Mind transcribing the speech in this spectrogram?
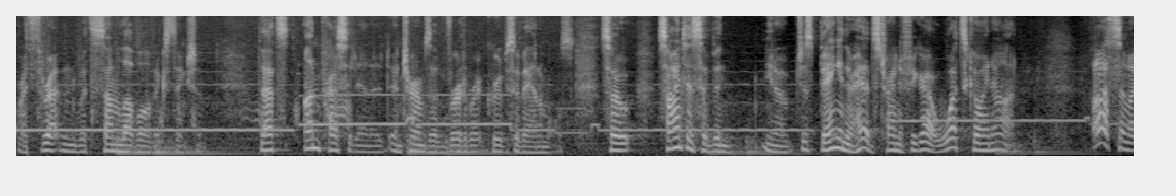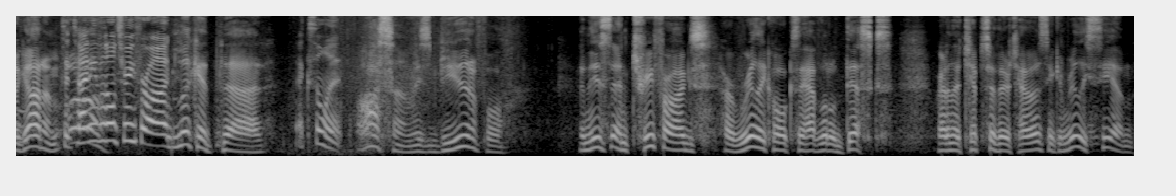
are threatened with some level of extinction. That's unprecedented in terms of vertebrate groups of animals. So scientists have been, you know, just banging their heads trying to figure out what's going on. Awesome, I got him. It's a tiny little tree frog. Look at that. Excellent. Awesome, he's beautiful. And these and tree frogs are really cool because they have little discs right on the tips of their toes. You can really see them.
